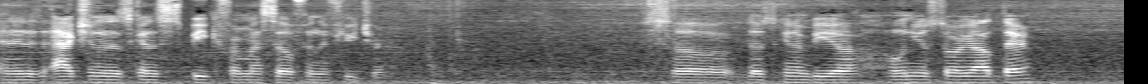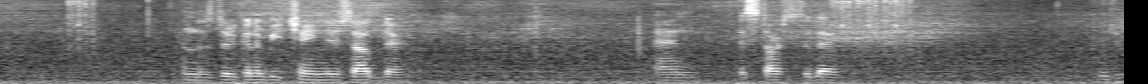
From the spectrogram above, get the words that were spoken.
And it is action that's gonna speak for myself in the future. So there's gonna be a whole new story out there, and there's, there's gonna be changes out there, and it starts today. Did you?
